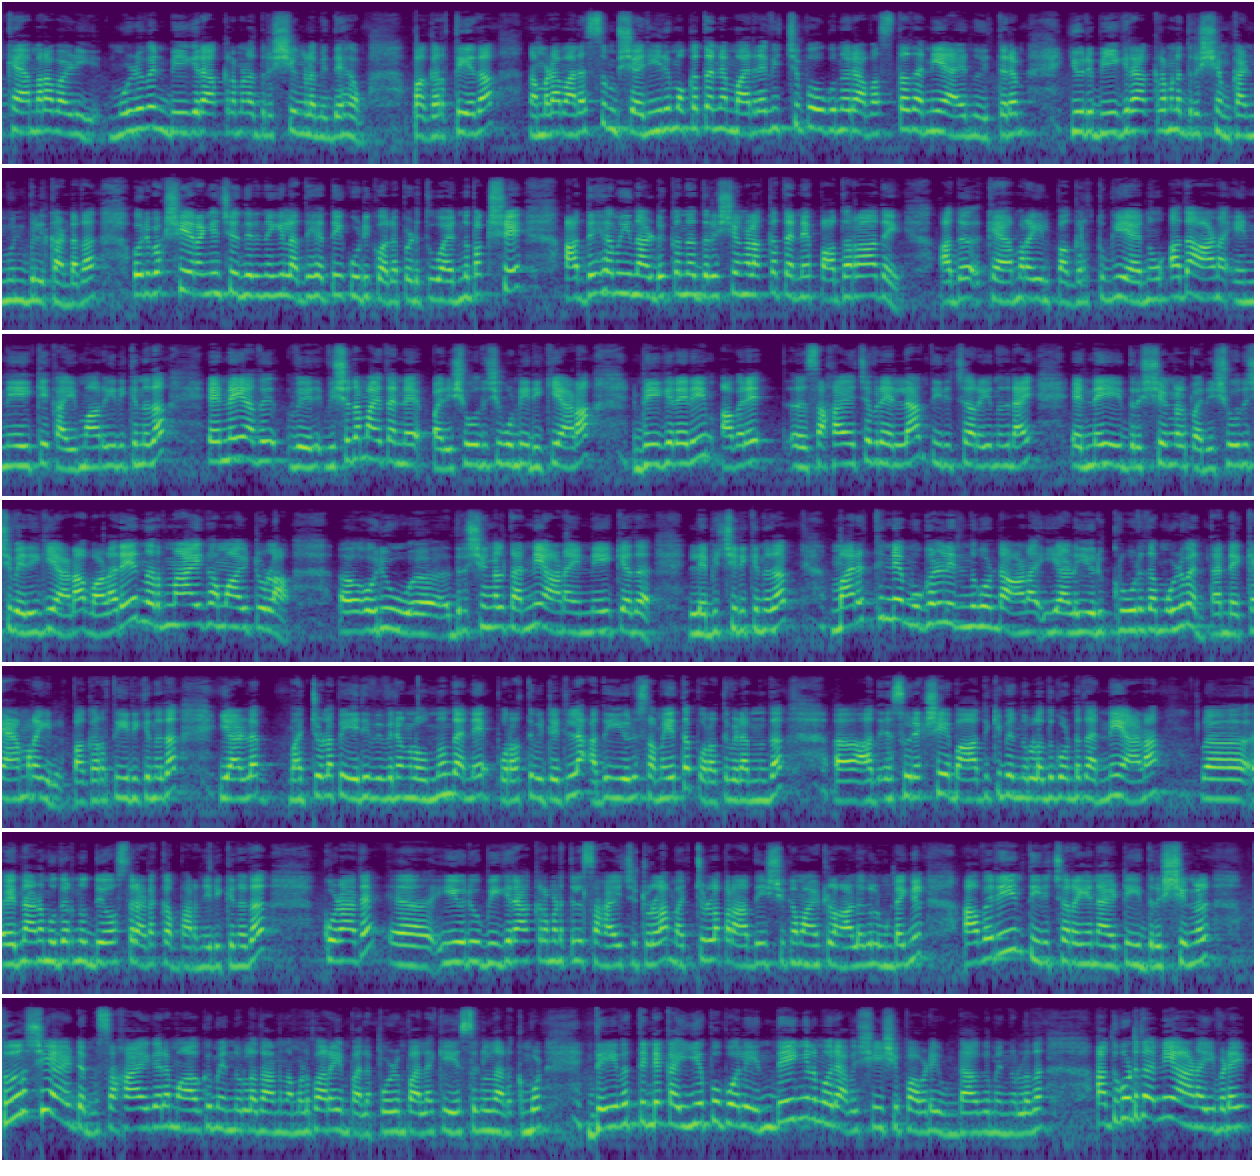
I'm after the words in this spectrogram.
ക്യാമറ വഴി മുഴുവൻ ഭീകരാക്രമണ ദൃശ്യങ്ങളും ഇദ്ദേഹം പകർത്തിയത്. നമ്മുടെ മനസ്സും ശരീരമൊക്കെ തന്നെ മരവിച്ചു പോകുന്ന ഒരു അവസ്ഥ തന്നെയായിരുന്നു ഇത്തരം ഈ ഒരു ഭീകരാക്രമണ ദൃശ്യം കൺമുൻപിൽ കണ്ടത്. ഒരുപക്ഷെ ഇറങ്ങി ചെന്നിരുന്നെങ്കിൽ അദ്ദേഹത്തെ കൂടി കൊലപ്പെടുത്തുമായിരുന്നു. പക്ഷേ അദ്ദേഹം ഈ നടുക്കുന്ന ദൃശ്യങ്ങളൊക്കെ തന്നെ പതറാതെ അത് ക്യാമറയിൽ പകർത്തുകയായിരുന്നു. അതാണ് എൻ ഐക്ക് കൈമാറിയിരിക്കുന്നത്. എൻ ഐ അത് വിശദമായി തന്നെ പരിശോധിച്ചുകൊണ്ടിരിക്കുകയാണ് ഭീകരരെയും അവരെ സഹായിച്ചവരെല്ലാം തിരിച്ചറിയുന്നതിനായി എൻ ഐ ഈ ദൃശ്യങ്ങൾ പരിശോധിച്ചു വരികയാണ്. വളരെ നിർണായകമായിട്ടുള്ള ഒരു ദൃശ്യങ്ങൾ തന്നെയാണ് എൻ ഐക്ക് അത് ലഭിച്ചിരിക്കുന്നത്. മരത്തിന്റെ മുകളിൽ ഇരുന്നു കൊണ്ടാണ് ഇയാൾ ഈ ഒരു ക്രൂരത മുഴുവൻ തന്റെ ക്യാമറയിൽ പകർത്തിയിരിക്കുന്നത്. ഇയാളുടെ മറ്റുള്ള പേര് വിവരങ്ങളൊന്നും തന്നെ പുറത്തുവിട്ടിട്ടില്ല. അത് ഈ ഒരു സമയത്ത് പുറത്തുവിടുന്നത് അത് സുരക്ഷയെ ബാധിക്കുമെന്നുള്ളത് കൊണ്ട് തന്നെയാണ് എന്നാണ് മുതിർന്ന ഉദ്യോഗസ്ഥരടക്കം പറഞ്ഞിരിക്കുന്നത്. കൂടാതെ ഈ ഒരു ഭീകരാക്രമണത്തിൽ സഹായിച്ചിട്ടുള്ള മറ്റുള്ള പ്രാദേശികമായിട്ടുള്ള ആളുകൾ ഉണ്ടെങ്കിൽ അവരെയും തിരിച്ചറിയാനായിട്ട് ഈ ദൃശ്യങ്ങൾ തീർച്ചയായിട്ടും സഹായകരമാകുമെന്നുള്ളതാണ് നമ്മൾ പറയും. പലപ്പോഴും പല കേസുകൾ നടക്കുമ്പോൾ ദൈവത്തിന്റെ കയ്യൊപ്പ് പോലെ എന്തെങ്കിലും ഒരു അവശേഷിപ്പ് അവിടെ ഉണ്ടാകും എന്നുള്ളത് അതുകൊണ്ട് തന്നെയാണ് ഇവിടെ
